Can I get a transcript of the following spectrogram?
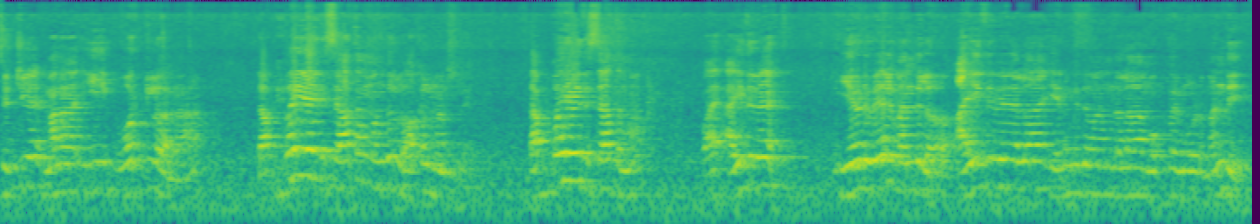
సిచ్యుయే మన ఈ కోర్టులోన డెబ్బై ఐదు శాతం మంది లోకల్ మనుషులే. డెబ్బై ఐదు శాతం ఐదు వేలు. ఏడు వేల మందిలో ఐదు వేల ఎనిమిది వందల ముప్పై మూడు మంది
